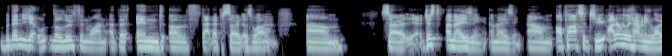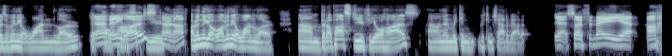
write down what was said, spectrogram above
But then you get the Luthen one at the end of that episode as well. Hmm. Um, so yeah, just amazing, amazing. Um, I'll pass it to you. I don't really have any lows. I've only got one low. You don't have I'll any pass it to lows? Fair enough. I've only got I've only got one low. Um, but I'll pass it to you for your highs, uh, and then we can we can chat about it. Yeah. So for me, yeah, uh,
